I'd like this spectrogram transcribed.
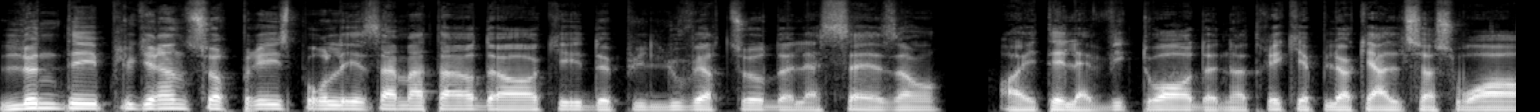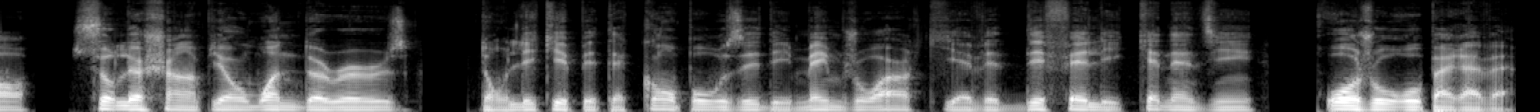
L'une des plus grandes surprises pour les amateurs de hockey depuis l'ouverture de la saison a été la victoire de notre équipe locale ce soir sur le champion Wanderers, dont l'équipe était composée des mêmes joueurs qui avaient défait les Canadiens trois jours auparavant.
